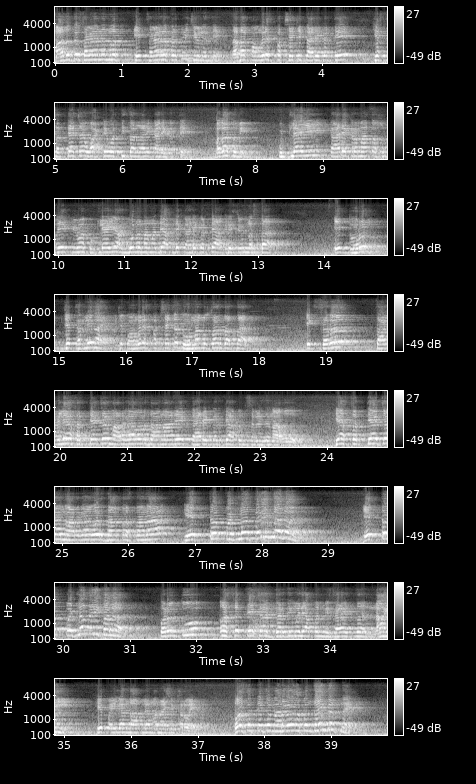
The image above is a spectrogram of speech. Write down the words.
माझं तर सगळ्यांना मत एक सगळ्यांना कळतायची विनंती आहे. दादा काँग्रेस पक्षाचे कार्यकर्ते हे सत्याच्या वाटेवरती चालणारे कार्यकर्ते. बघा तुम्ही. कुठल्याही कार्यक्रमात असू दे किंवा कुठल्याही आंदोलनामध्ये आपले कार्यकर्ते अग्रेसिव्ह नसतात. एक धोरण जे ठरलेलं आहे म्हणजे काँग्रेस पक्षाच्या धोरणानुसार जातात. एक सरळ चांगल्या सत्याच्या मार्गावर जाणारे कार्यकर्ते आपण सगळेजण आहोत. या सत्याच्या मार्गावर जात असताना एकटं पडलं तरी चालत एकटं पडलं तरी चालत परंतु असत्याच्या गर्दीमध्ये आपण मिसळायचं नाही हे पहिल्यांदा आपल्या मनाशी ठरवायचं. असत्याच्या मार्गावर आपण जायचंच नाही.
